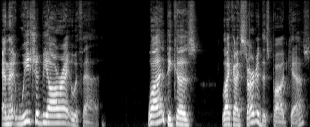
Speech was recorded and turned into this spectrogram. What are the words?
and that we should be all right with that. Why? Because, like I started this podcast,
